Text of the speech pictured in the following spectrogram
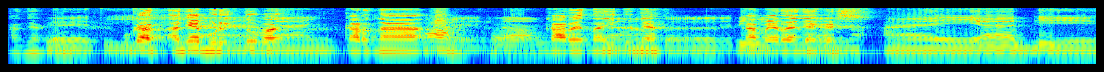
Anya. Ketiga bukan Anya burik tuh yang karena karena itunya kameranya, guys. Ayah di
